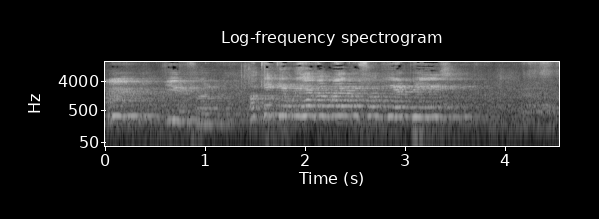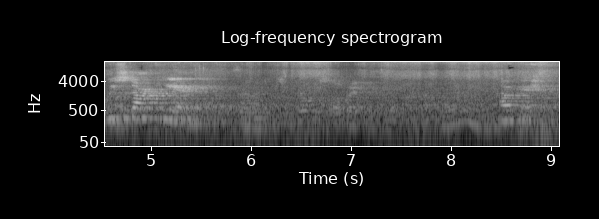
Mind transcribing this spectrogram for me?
Beautiful. Okay, can we have a microphone here, please? We start here. Okay.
